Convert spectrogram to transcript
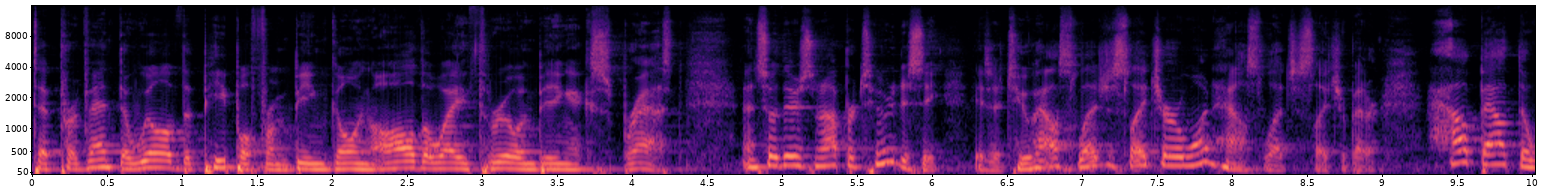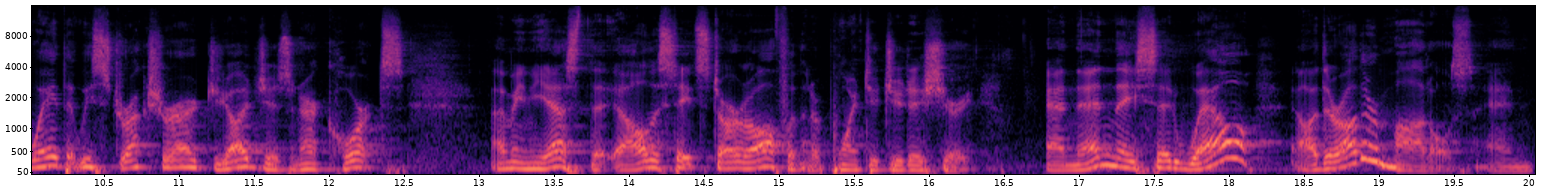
to prevent the will of the people from being going all the way through and being expressed. And so there's an opportunity to see is a two house legislature or one house legislature better? How about the way that we structure our judges and our courts? I mean, yes, the, all the states started off with an appointed judiciary. And then they said, well, are there other models? And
